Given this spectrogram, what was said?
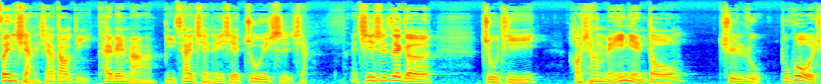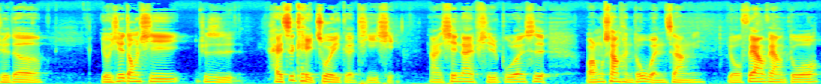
分享一下到底台北马比赛前的一些注意事项。其实这个主题好像每一年都去录，不过我觉得有些东西就是还是可以做一个提醒。那现在其实不论是网络上很多文章，有非常非常多，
